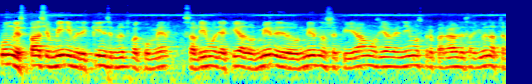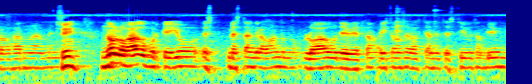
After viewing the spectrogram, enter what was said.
un espacio mínimo de 15 minutos para comer, salimos de aquí a dormir y de dormir nos cepillamos, ya venimos a preparar el desayuno, a trabajar nuevamente. Sí, No lo hago porque yo es- me están grabando, no, lo hago de verdad. Ahí está don Sebastián de testigo también.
